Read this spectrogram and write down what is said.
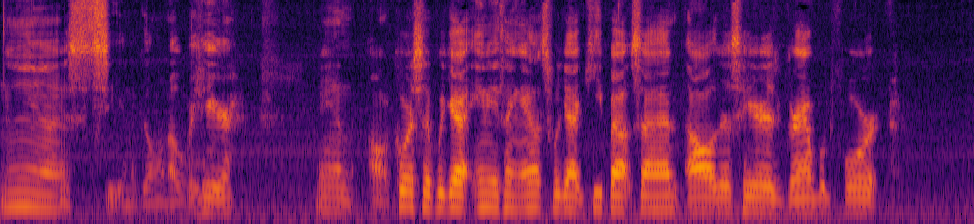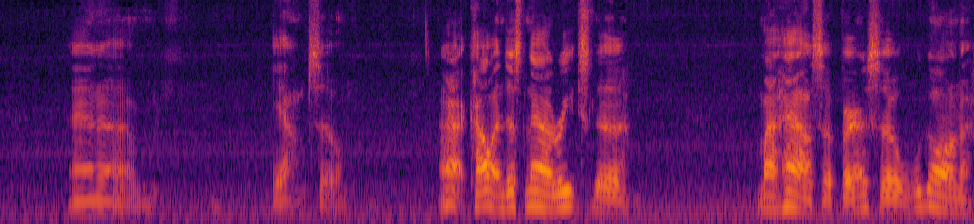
Yeah, let's see. Going over here. And of course, if we got anything else we got to keep outside, all this here is graveled for it and um, yeah so alright Collin just now reached uh, my house up there so we're gonna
